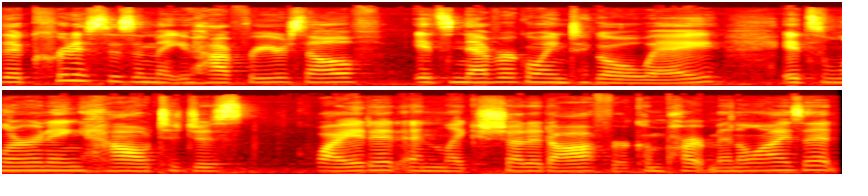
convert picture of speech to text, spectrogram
the criticism that you have for yourself, it's never going to go away. It's learning how to just quiet it and like shut it off or compartmentalize it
